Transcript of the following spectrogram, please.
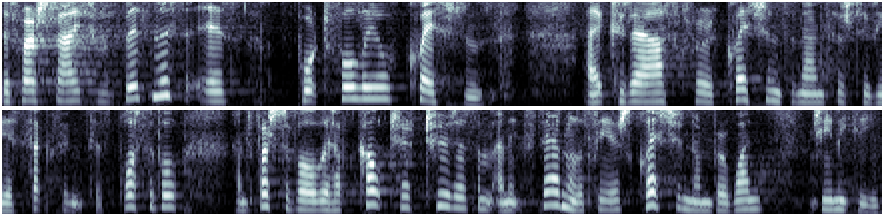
The first item of business is portfolio questions. Uh, could I ask for questions and answers to be as succinct as possible? And first of all, we have Culture, Tourism and External Affairs. Question number one, Jamie Green.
